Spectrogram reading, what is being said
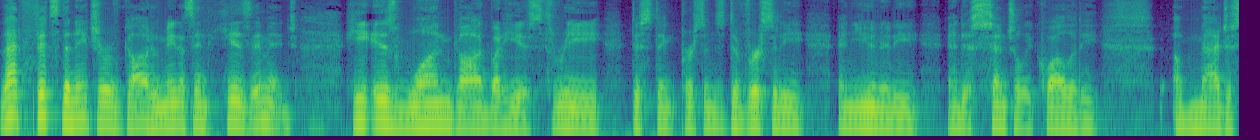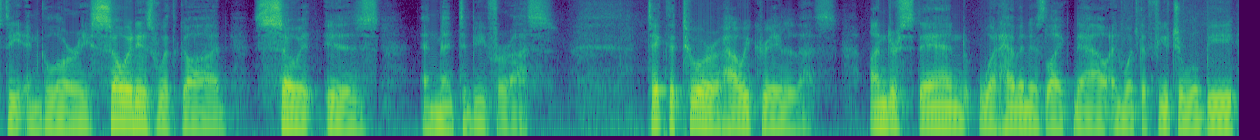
that fits the nature of God who made us in His image. He is one God, but He is three distinct persons diversity and unity and essential equality of majesty and glory. So it is with God, so it is and meant to be for us. Take the tour of how He created us. Understand what heaven is like now and what the future will be,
